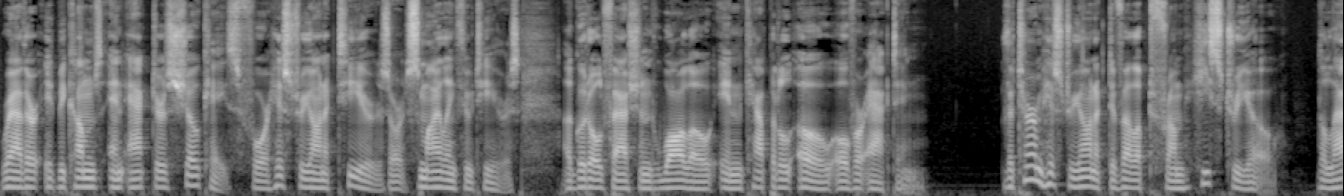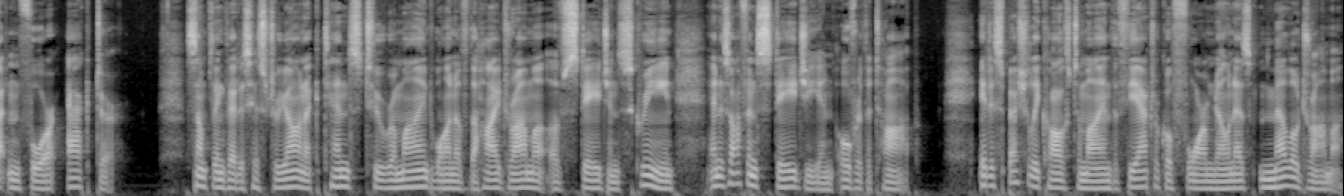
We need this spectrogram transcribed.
Rather, it becomes an actor's showcase for histrionic tears or smiling through tears, a good old-fashioned wallow in capital O over acting. The term histrionic developed from histrio, the Latin for actor. Something that is histrionic tends to remind one of the high drama of stage and screen and is often stagey and over the top. It especially calls to mind the theatrical form known as melodrama,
